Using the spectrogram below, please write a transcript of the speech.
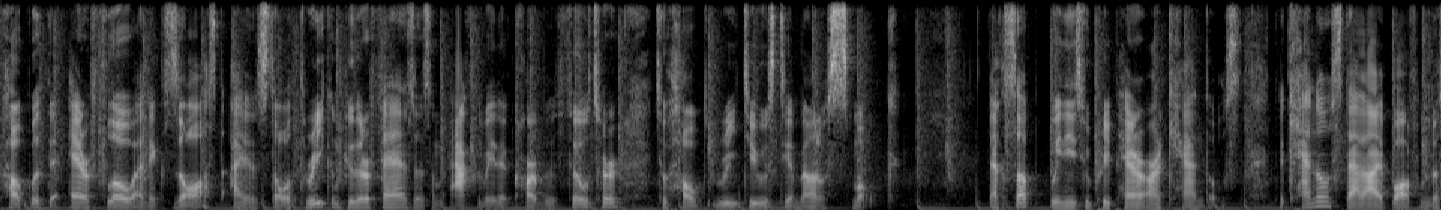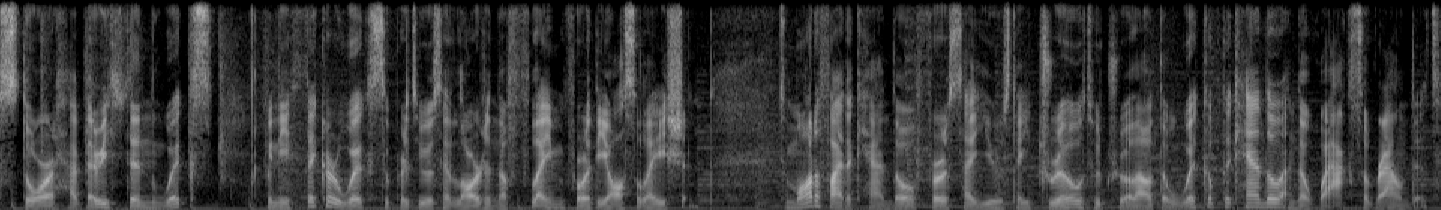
help with the airflow and exhaust, I installed three computer fans and some activated carbon filter to help reduce the amount of smoke. Next up, we need to prepare our candles. The candles that I bought from the store have very thin wicks. We need thicker wicks to produce a large enough flame for the oscillation. To modify the candle, first I used a drill to drill out the wick of the candle and the wax around it.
